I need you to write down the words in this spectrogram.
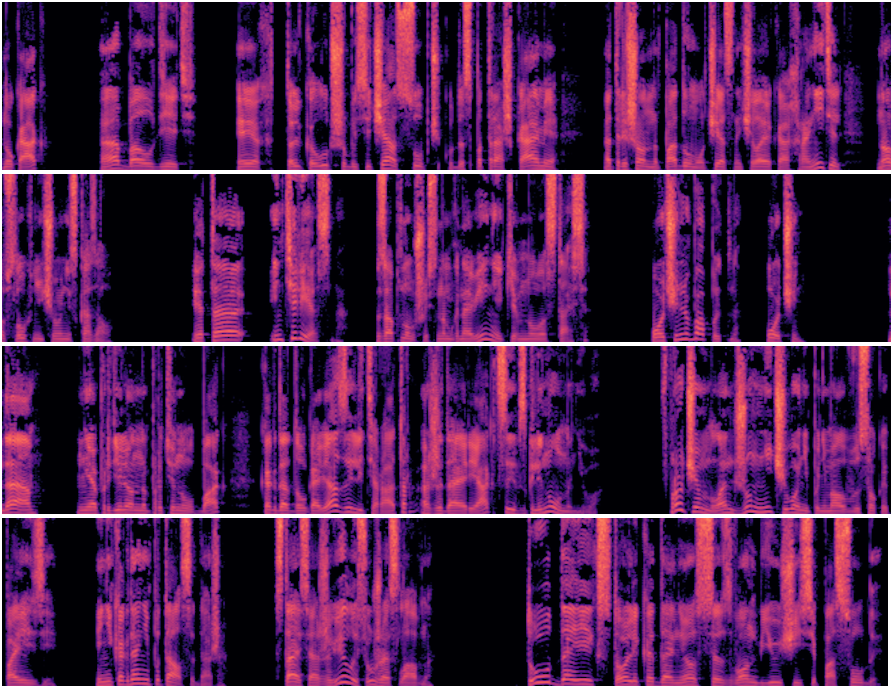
«Ну как?» «Обалдеть! Эх, только лучше бы сейчас супчику, да с потрошками!» Отрешенно подумал честный человек-охранитель, но вслух ничего не сказал. «Это интересно», — запнувшись на мгновение, кивнула Стася. «Очень любопытно, очень». «Да», — неопределенно протянул Бак, когда долговязый литератор, ожидая реакции, взглянул на него. Впрочем, Ланчжун ничего не понимал в высокой поэзии и никогда не пытался даже. Стася оживилась уже славно. Тут до их столика донесся звон бьющейся посуды.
